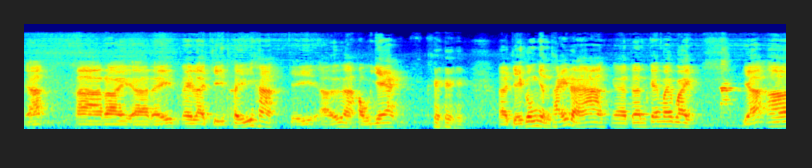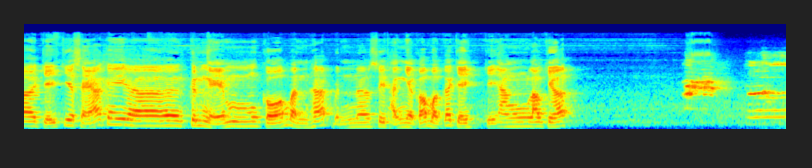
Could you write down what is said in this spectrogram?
dạ. À, rồi à, để đây là chị Thúy ha. Chị ở Hậu Giang à, chị cũng nhìn thấy rồi ha trên cái máy bay. Dạ à, chị chia sẻ cái à, kinh nghiệm của mình hết bệnh à, suy thận nhờ có mực đó chị. Chị ăn lâu chưa? Ừ,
